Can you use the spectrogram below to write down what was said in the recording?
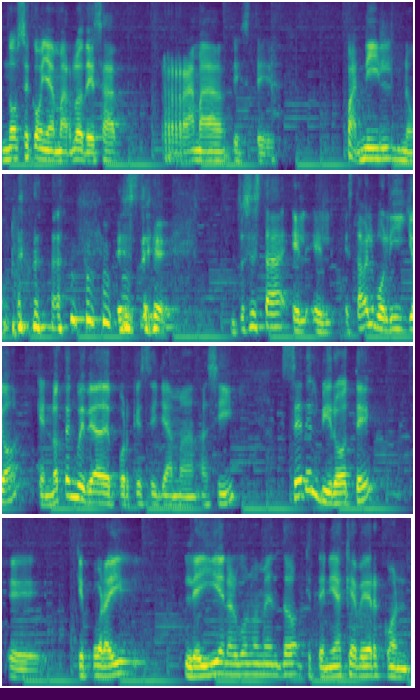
no sé cómo llamarlo, de esa rama, este, panil, ¿no? este, entonces está el, el, estaba el bolillo, que no tengo idea de por qué se llama así, sé del virote, eh, que por ahí leí en algún momento que tenía que ver con,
